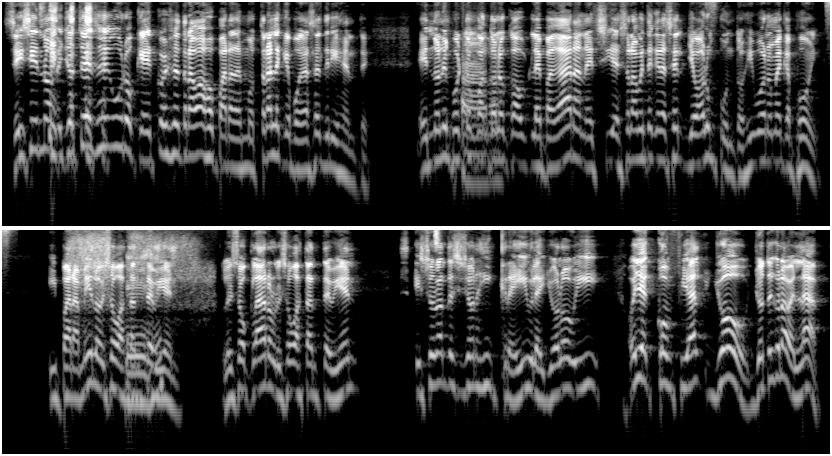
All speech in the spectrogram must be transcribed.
Sí, sí, no. Yo estoy seguro que él con ese trabajo para demostrarle que podía ser dirigente. Él no le importó cuánto le, pagaran. Él, solamente quería hacer, llevar un punto. He to make a point. Y para mí lo hizo bastante bien. Lo hizo claro, lo hizo bastante bien. Hizo unas decisiones increíbles. Yo lo vi. Oye, confiar. Yo, yo te digo la verdad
